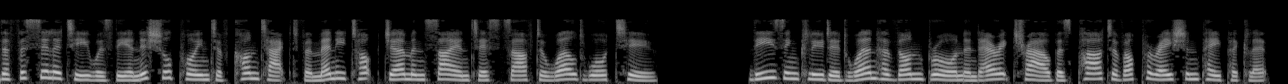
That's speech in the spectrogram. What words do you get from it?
The facility was the initial point of contact for many top German scientists after World War II. These included Wernher von Braun and Erich Traub as part of Operation Paperclip.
